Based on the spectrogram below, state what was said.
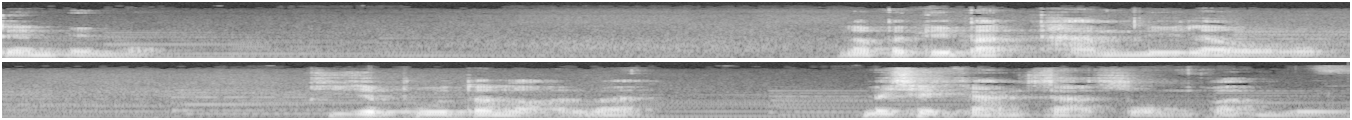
เต็มไปหมด เราปฏิบัติธรรมนี่เรา ที่จะพูดตลอดว่า ไม่ใช่การสะสมความรู้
